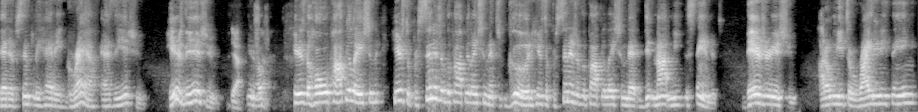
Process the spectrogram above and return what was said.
that have simply had a graph as the issue here's the issue. Yeah. You know, here's the whole population. Here's the percentage of the population that's good. Here's the percentage of the population that did not meet the standards. There's your issue. I don't need to write anything.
